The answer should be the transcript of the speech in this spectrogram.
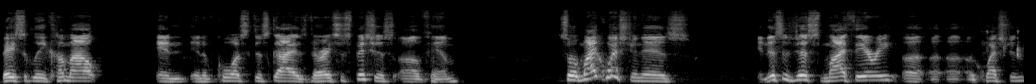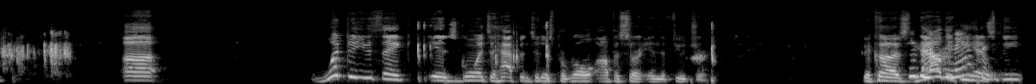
Basically, come out and and of course, this guy is very suspicious of him. So my question is, and this is just my theory, uh, a, a, a question. Uh, what do you think is going to happen to this parole officer in the future? Because He's now that Nancy. he has seen,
